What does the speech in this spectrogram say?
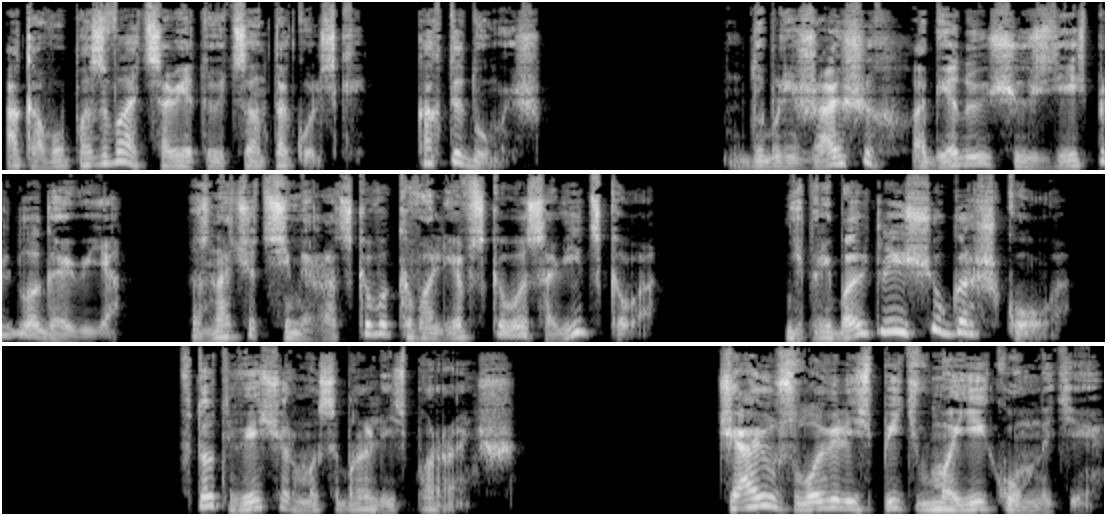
А кого позвать, советует Сантокольский. Как ты думаешь? До ближайших, обедающих здесь предлагаю я. Значит, Семирадского, Ковалевского, Савицкого. Не прибавить ли еще Горшкова? В тот вечер мы собрались пораньше. Чай условились пить в моей комнате,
